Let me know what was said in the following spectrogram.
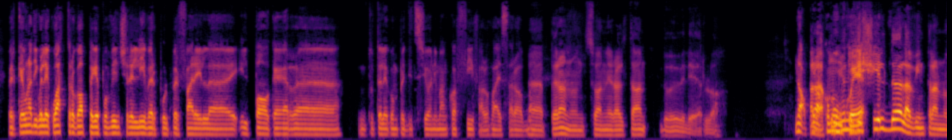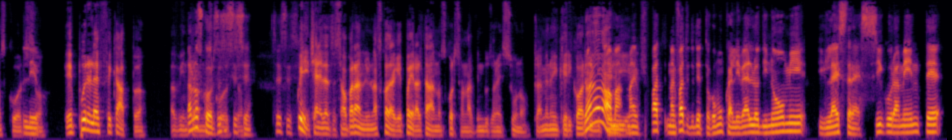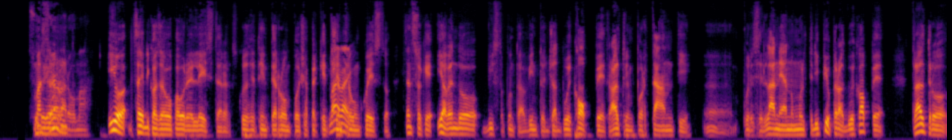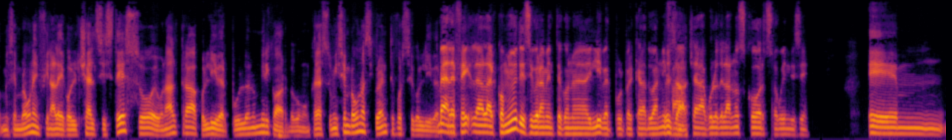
Perché è una di quelle quattro coppe che può vincere il Liverpool per fare il, il poker eh, in tutte le competizioni. Manco a FIFA lo fai sta roba. Eh, però non so in realtà dove vederlo. No, però Allora, comunque... Community Shield l'ha vinta l'anno scorso. Lì. Eppure l'F Cup ha vinto L'anno l'anno scorso, scorso. sì, sì, sì. Sì, sì. Quindi, cioè, nel senso, stiamo parlando di una squadra che poi in realtà l'anno scorso non ha venduto nessuno. Cioè, almeno io che ricordo. No, no, no, ma, ma infatti, ma infatti ti ho detto comunque a livello di nomi il Leicester è sicuramente superiore alla Roma. Io, sai di cosa avevo paura dell'Eister? Scusa se ti interrompo, cioè perché Vai, c'entra vai. con questo. Nel senso che io avendo visto appunto, ha vinto già due coppe, tra l'altro importanti, eh, pure se là ne hanno molte di più, però due coppe, tra l'altro mi sembra una in finale col Chelsea stesso e un'altra col Liverpool, non mi ricordo comunque. Adesso mi sembra una sicuramente forse col Liverpool. Beh, fe- la, la- community sicuramente con eh, il Liverpool perché era due anni fa, Esatto. c'era quello dell'anno scorso, quindi sì. E, mh,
